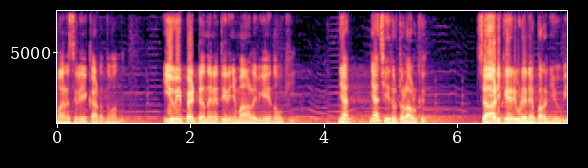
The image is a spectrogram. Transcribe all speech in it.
മനസ്സിലേക്ക് കടന്നു വന്നു. യുവി പെട്ടെന്ന് തന്നെ തിരിഞ്ഞ് മാളവികയെ നോക്കി. ഞാൻ ഞാൻ ചെയ്തിട്ടുള്ള അവൾക്ക് ചാടിക്കേറി ഉടനെ പറഞ്ഞു യുവി.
